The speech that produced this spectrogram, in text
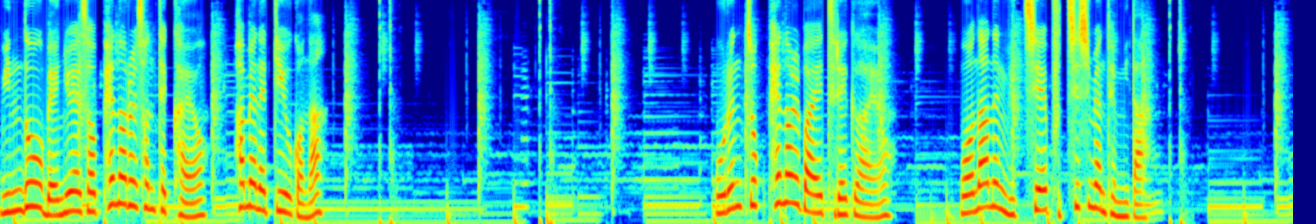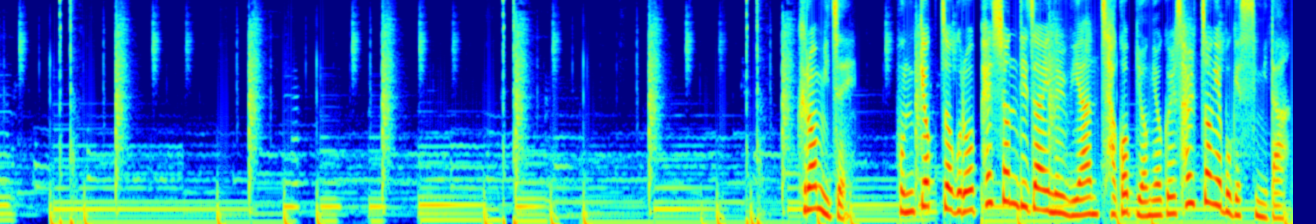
윈도우 메뉴에서 패널을 선택하여 화면에 띄우거나 오른쪽 패널 바에 드래그하여 원하는 위치에 붙이시면 됩니다. 그럼 이제 본격적으로 패션 디자인을 위한 작업 영역을 설정해 보겠습니다.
